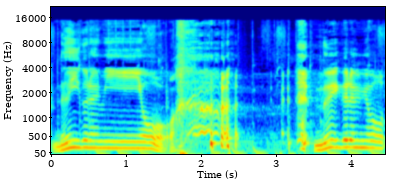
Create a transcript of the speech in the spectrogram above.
ーぬいぐるみを ぬいぐるみを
